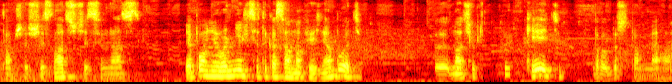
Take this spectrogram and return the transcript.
Там ще 16 чи 17. Я пам'ятаю, в ванільці така сама фігня була, типу, начебто кейті, робиш там мега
